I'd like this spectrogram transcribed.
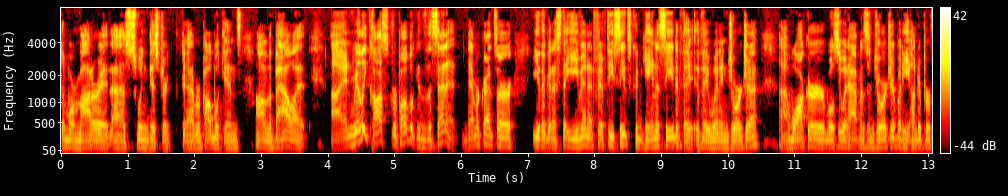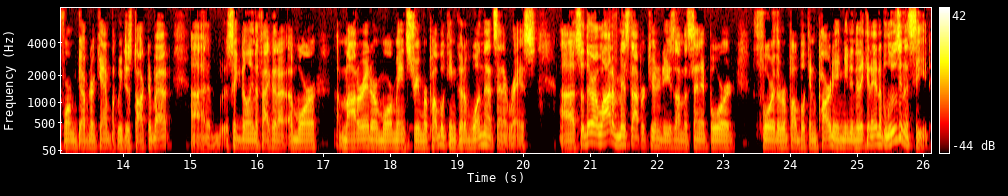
the more moderate uh, swing district uh, Republicans on the ballot, uh, and really cost Republicans the Senate. Democrats are either going to stay even at 50 seats, could gain a seat if they if they win in Georgia. Uh, Walker, we'll see what happens in Georgia, but he underperformed Governor Kemp, like we just talked about, signaling the fact that a, a more moderate or more mainstream Republican could have won that Senate race. so there are a lot of of missed opportunities on the Senate board for the Republican Party, meaning they could end up losing a seat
